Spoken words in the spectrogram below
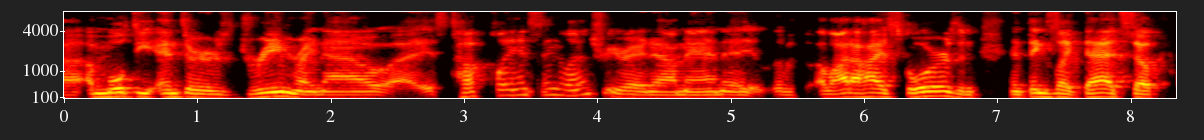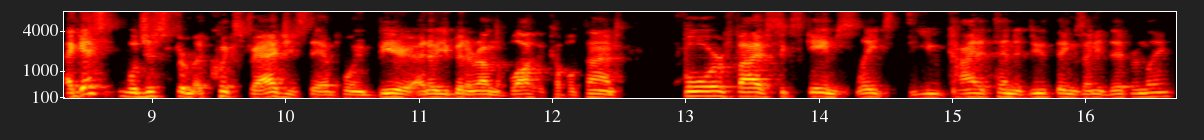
uh, a multi-enter's dream right now. Uh, it's tough playing single entry right now, man. It, with a lot of high scores and and things like that. So I guess well, just from a quick strategy standpoint, beer. I know you've been around the block a couple times. Four, five, six game slates. Do you kind of tend to do things any differently?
